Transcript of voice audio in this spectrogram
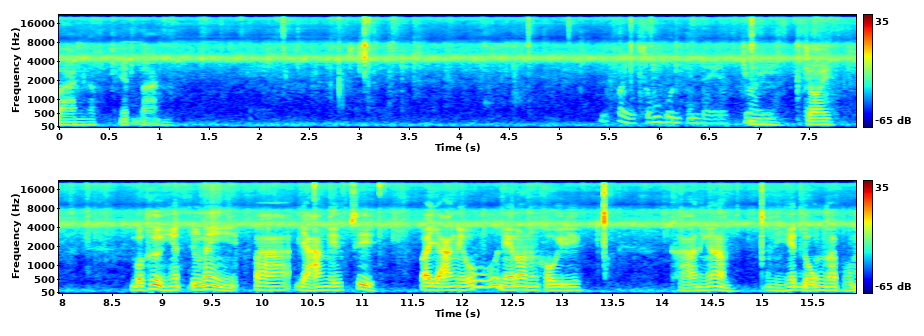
บานครับเฮ็ดบานไม่ค่อยสมบูรณ์เป็นใดดอกจ้อยมจอยบ่คือเฮ็ดอยู่ในปลายางเอฟซีปลายางเนี่ยโอ้แน่นอนของเขาอีหลีขานี่งามอันนี้เฮ็ดดงครับ ผม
